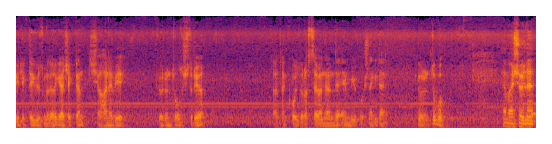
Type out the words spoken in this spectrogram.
birlikte yüzmeleri gerçekten şahane bir görüntü oluşturuyor. Zaten Kolduras sevenlerin de en büyük hoşuna giden görüntü bu. Hemen şöyle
